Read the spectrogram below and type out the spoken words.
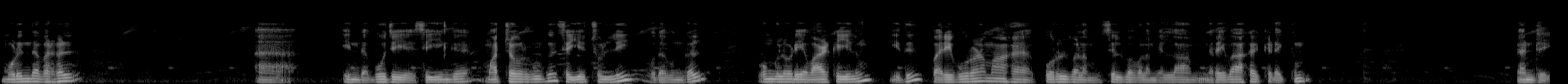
முடிந்தவர்கள் இந்த பூஜையை செய்யுங்க. மற்றவர்களுக்கும் செய்ய சொல்லி உதவுங்கள். உங்களுடைய வாழ்க்கையிலும் இது பரிபூரணமாக பொருள் வளம் செல்வ வளம் எல்லாம் நிறைவாக கிடைக்கும். நன்றி.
